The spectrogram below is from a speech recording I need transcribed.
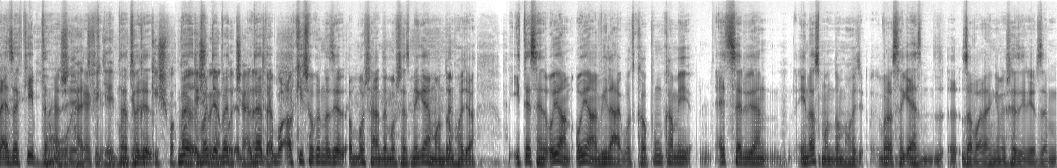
ezek képtelenségek. Jó, hát figyelj, tehát, hogy, a kisfokon is vagy, olyan, bocsánat. De, a kisfokon azért, bocsánat, de most ezt még elmondom, hogy a, itt ezt olyan, olyan világot kapunk, ami egyszerűen, én azt mondom, hogy valószínűleg ez zavar engem, és ezért érzem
